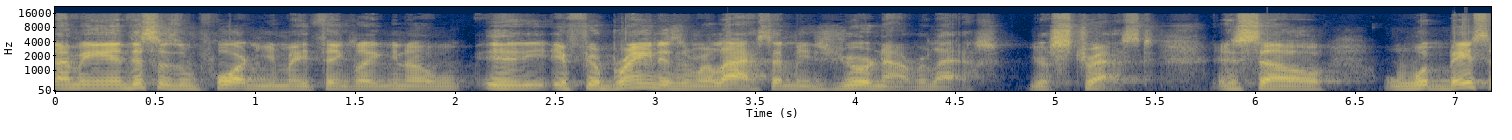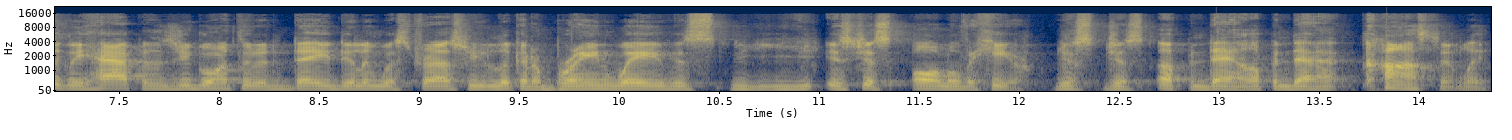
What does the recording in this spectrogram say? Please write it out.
I mean, this is important. You may think like, you know, if your brain isn't relaxed, that means you're not relaxed. You're stressed. And so what basically happens, you're going through the day dealing with stress. You look at a brain wave, it's, it's just all over here, just, just up and down, up and down constantly.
